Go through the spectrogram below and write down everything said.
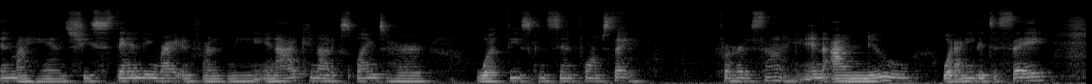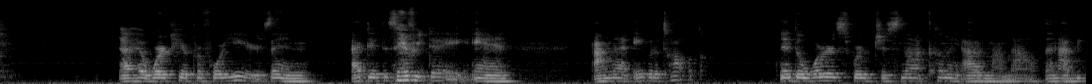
in my hands. She's standing right in front of me, and I cannot explain to her what these consent forms say for her to sign. And I knew what I needed to say, I had worked here for four years and I did this every day and I'm not able to talk. And the words were just not coming out of my mouth. And I be,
